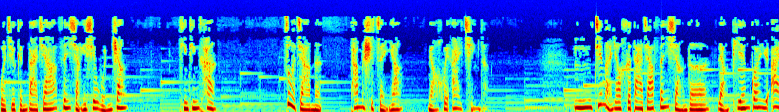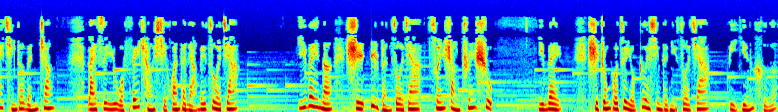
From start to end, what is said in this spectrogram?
我就跟大家分享一些文章。听听看，作家们他们是怎样描绘爱情的？嗯，今晚要和大家分享的两篇关于爱情的文章，来自于我非常喜欢的两位作家，一位呢是日本作家村上春树，一位是中国最有个性的女作家李银河。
